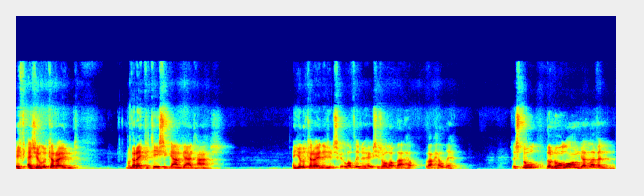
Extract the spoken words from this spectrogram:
if as you look around, the reputation Garngad has, and you look around and it's got lovely new houses all up that hill, that hill there. So it's no, they're no longer living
